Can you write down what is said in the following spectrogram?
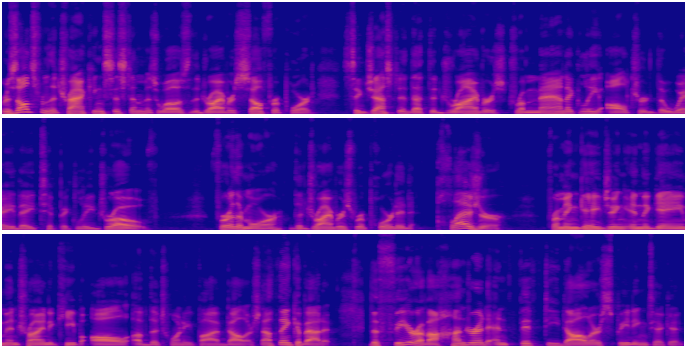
Results from the tracking system, as well as the driver's self report, suggested that the drivers dramatically altered the way they typically drove. Furthermore, the drivers reported pleasure from engaging in the game and trying to keep all of the $25. Now, think about it. The fear of a $150 speeding ticket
